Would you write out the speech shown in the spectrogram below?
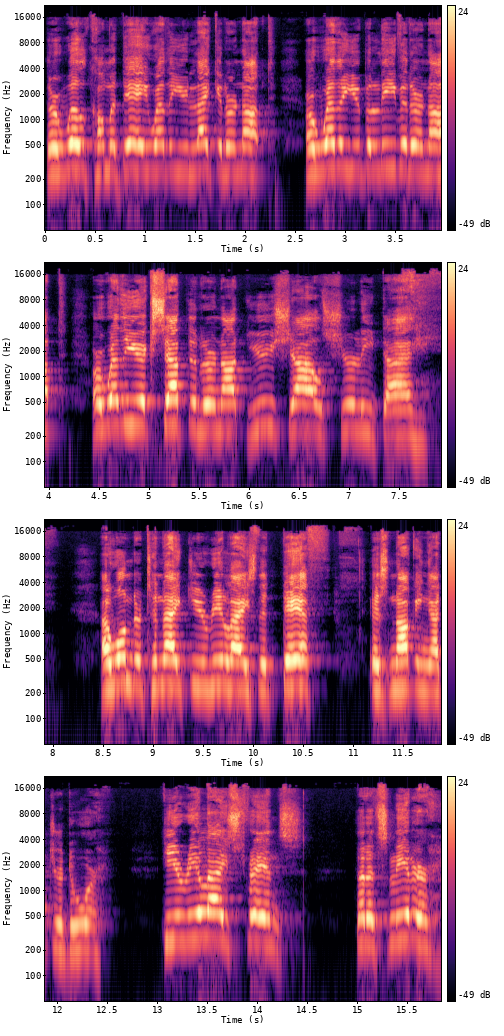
There will come a day, whether you like it or not, or whether you believe it or not, or whether you accept it or not, you shall surely die. I wonder tonight, do you realize that death is knocking at your door? Do you realize, friends, that it's later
